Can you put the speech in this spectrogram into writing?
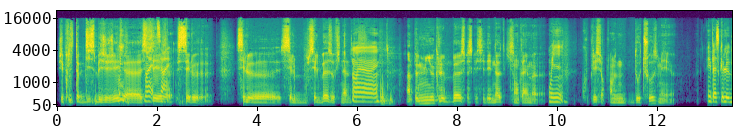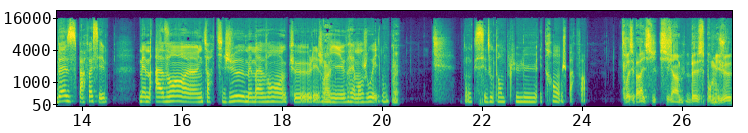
j'ai pris le top 10 BGG. Oui. euh, Ouais, c'est, le, c'est le, c'est le, c'est le buzz au final. Ouais, ouais. Un peu mieux que le buzz parce que c'est des notes qui sont quand même euh, Oui. couplées sur plein d'autres choses, mais euh, Oui, parce que le buzz, parfois, c'est même avant euh, une sortie de jeu, même avant que les gens Ouais. y aient vraiment joué. Donc, Ouais. donc c'est d'autant plus étrange parfois. après c'est pareil. Si, si j'ai un buzz pour mes jeux,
